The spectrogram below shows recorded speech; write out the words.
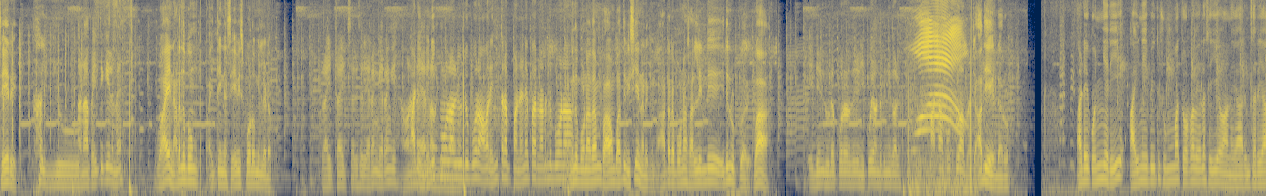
சேரு. ஐயோ. ஆனால் பைத்து கேளுமே வாயை நடந்து போகும். பைத்தியம் என்ன சேவிஸ் போடவும் இல்லைடா. ரைட் ரைட் சரி சரி. இறங்கு இறங்கு. அடி மெனிக் மோலால் விட்டு போகிறோம் அவர் எந்தரப்பா நினைப்பார் நடந்து போனா. நடந்து போனாதான் பாவம் பார்த்து விஷயம் நடக்கும். ஆட்டரை போனால் சல்லிண்டு இதுன்னு விட்டுருவாரு. வா. இதுன்னு விட போகிறது நீ போய் வந்து பின்னுக்கால் ஆட்டா கூட்டுவா ஜாதியா இருடா ரோட். அடே கொஞ்சரி. ஐநை போய்த்து சும்மா சொல்ற வேலை செய்யவானு யாரும். சரியா?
